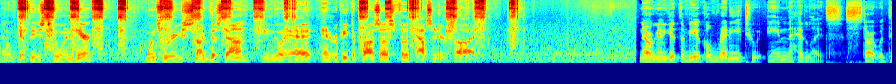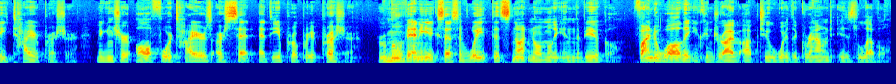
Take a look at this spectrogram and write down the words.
And we'll get these two in here. Once we snug this down, you can go ahead and repeat the process for the passenger side. Now we're going to get the vehicle ready to aim the headlights. Start with the tire pressure, making sure all four tires are set at the appropriate pressure. Remove any excessive weight that's not normally in the vehicle. Find a wall that you can drive up to where the ground is level.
